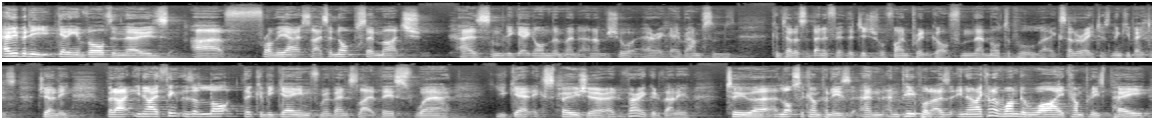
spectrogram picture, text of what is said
anybody getting involved in those uh, from the outside, so not so much as somebody getting on them, and, and I'm sure Eric Abrahamson can tell us the benefit that Digital Fineprint got from their multiple uh, accelerators and incubators journey. But uh, you know, I think there's a lot that can be gained from events like this, where you get exposure at very good value to uh, lots of companies and, and people. As you know, I kind of wonder why companies pay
